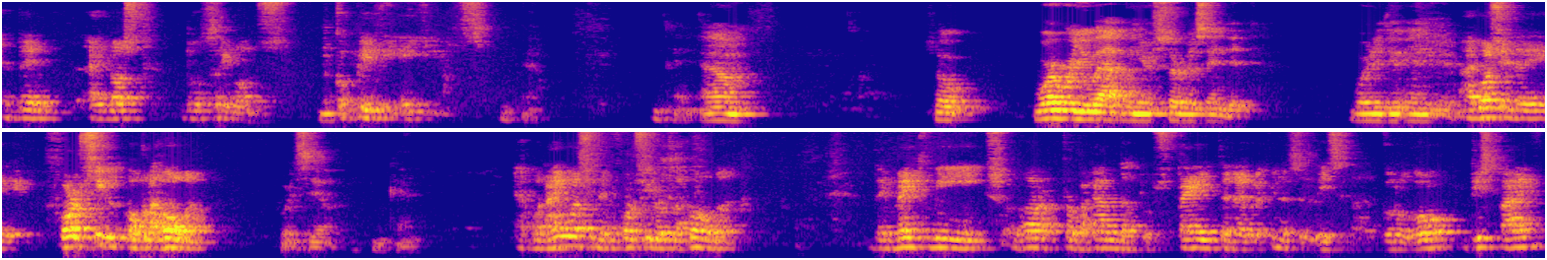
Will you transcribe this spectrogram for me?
and then I lost those three months completely, eight years. Okay. Um, so where were you at when your service ended? Where did you end your I was in the Fort Sill, Oklahoma. Fort Sill? Okay. And when I was in the Fort Sill, Oklahoma, they make me a lot of propaganda to state and everything. I said, listen, I'm gonna go this time,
